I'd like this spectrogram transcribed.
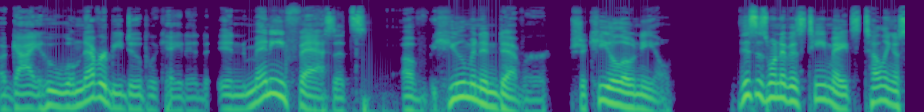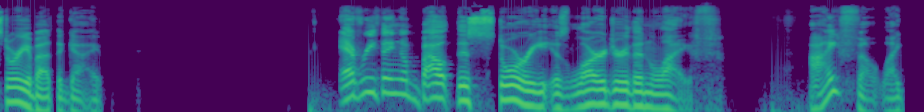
a guy who will never be duplicated in many facets of human endeavor, Shaquille O'Neal. This is one of his teammates telling a story about the guy. Everything about this story is larger than life. I felt like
